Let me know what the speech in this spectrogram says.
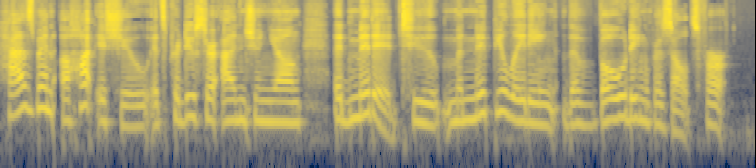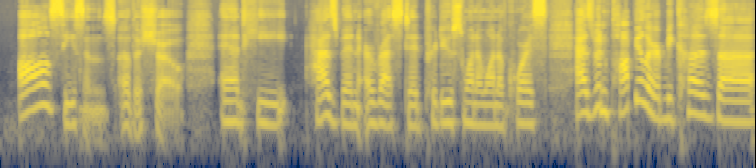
has been a hot issue. Its producer An Jun-young admitted to manipulating the voting results for all seasons of the show, and he has been arrested. Produce 101, of course, has been popular because uh,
